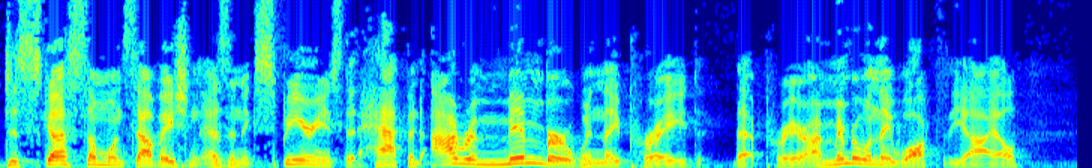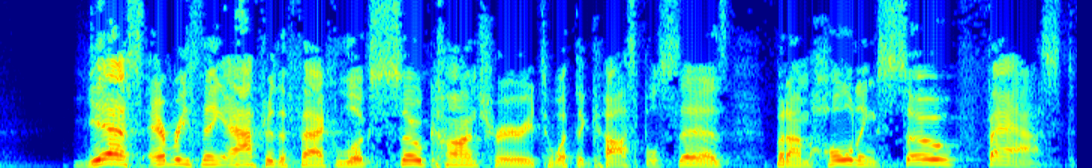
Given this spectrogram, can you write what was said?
discuss someone's salvation as an experience that happened. I remember when they prayed that prayer. I remember when they walked the aisle yes, everything after the fact looks so contrary to what the gospel says, but I'm holding so fast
